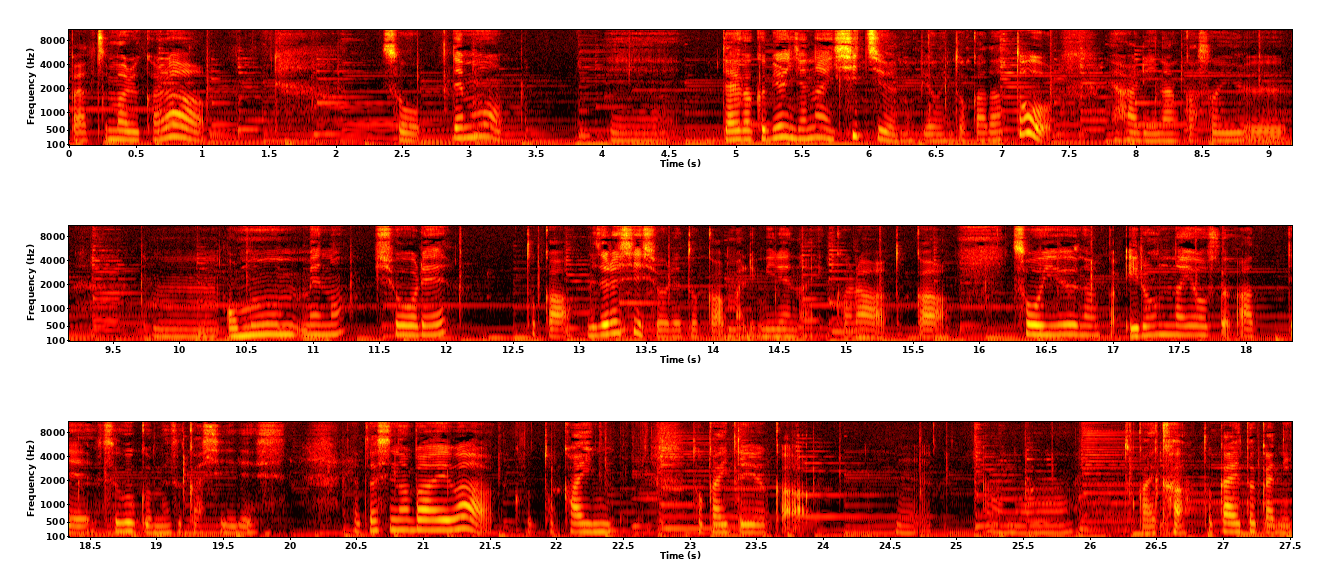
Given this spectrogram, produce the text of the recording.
ぱい集まるからそう。でも、えー、大学病院じゃない市中の病院とかだとやはりなんかそういううん重めの症例とか珍しい症例とかあんまり見れないからとかそういうなんかいろんな要素があってすごく難しいです。私の場合は都会都会というか、うんあのー、都会か都会とかに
